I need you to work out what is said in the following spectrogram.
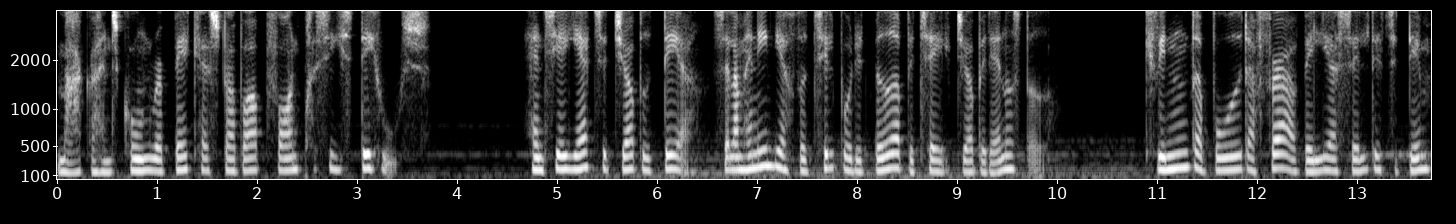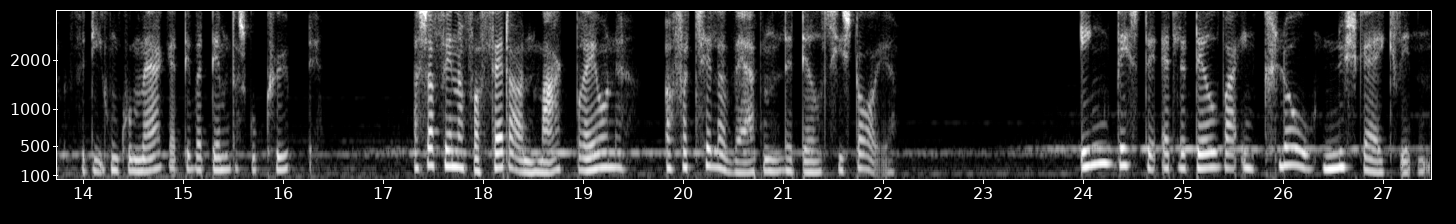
Mark og hans kone Rebecca stopper op foran præcis det hus. Han siger ja til jobbet der, selvom han egentlig har fået tilbudt et bedre betalt job et andet sted. Kvinden, der boede der før, vælger at sælge det til dem, fordi hun kunne mærke, at det var dem, der skulle købe det. Og så finder forfatteren Mark brevene og fortæller verden Ladells historie. Ingen vidste, at Ladell var en klog, nysgerrig kvinde.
